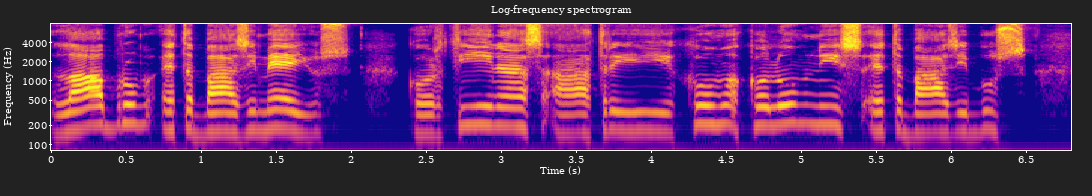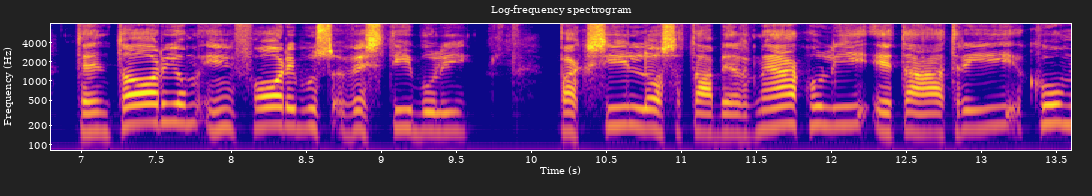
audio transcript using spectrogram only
labrum et basim eius, cortinas atrii cum columnis et basibus, tentorium in foribus vestibuli, paxillos tabernaculi et atrii cum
